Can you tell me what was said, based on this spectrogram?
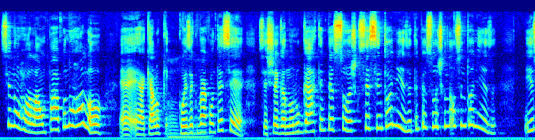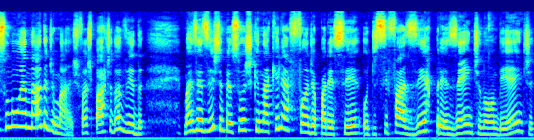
Se não rolar um papo, não rolou. É, é aquela que, uhum. coisa que vai acontecer. Você chega no lugar, tem pessoas que você sintoniza, tem pessoas que não sintoniza. Isso não é nada demais, faz parte da vida. Mas existem pessoas que, naquele afã de aparecer ou de se fazer presente no ambiente,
